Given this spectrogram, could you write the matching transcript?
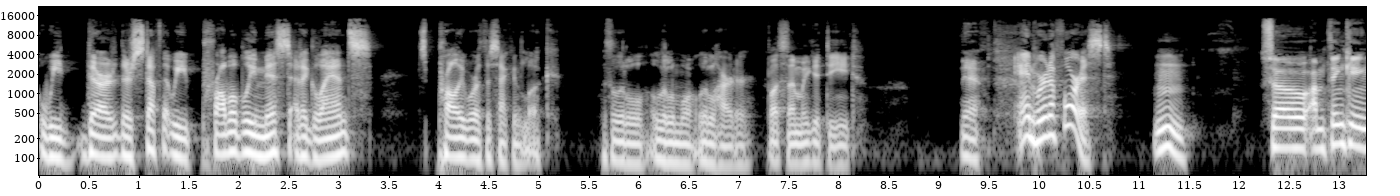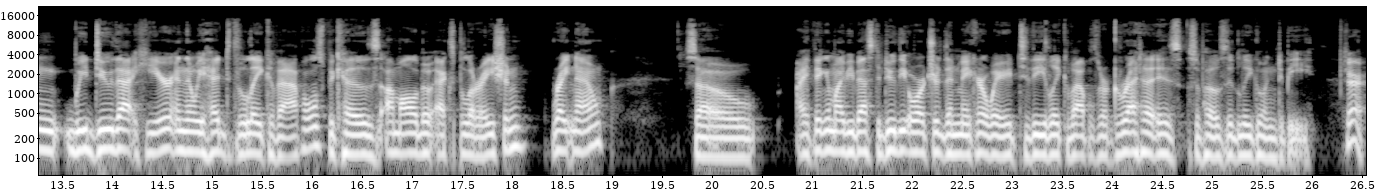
we there are, there's stuff that we probably missed at a glance. It's probably worth a second look with a little a little more a little harder. Plus, then we get to eat. Yeah. And we're in a forest. So I'm thinking we do that here and then we head to the Lake of Apples because I'm all about exploration right now. So I think it might be best to do the orchard, then make our way to the Lake of Apples where Greta is supposedly going to be. Sure.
